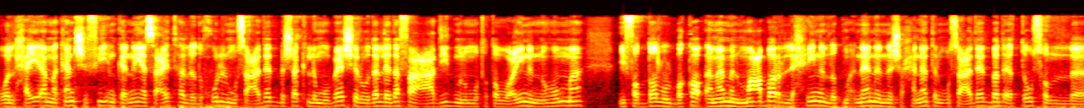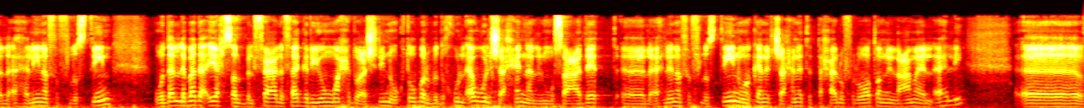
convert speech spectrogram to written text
والحقيقة ما كانش في إمكانية ساعتها لدخول المساعدات بشكل مباشر وده اللي دفع عديد من المتطوعين إن هم يفضلوا البقاء أمام المعبر لحين الاطمئنان إن شاحنات المساعدات بدأت توصل لأهالينا في فلسطين وده اللي بدأ يحصل بالفعل فجر يوم 21 أكتوبر بدخول أول شاحنة للمساعدات لأهلنا في فلسطين وكانت شاحنة التحالف الوطني للعمل الأهلي آه،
